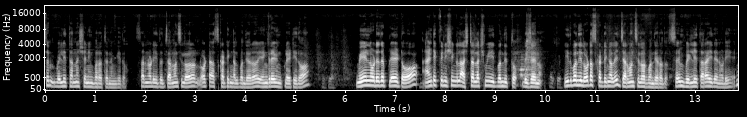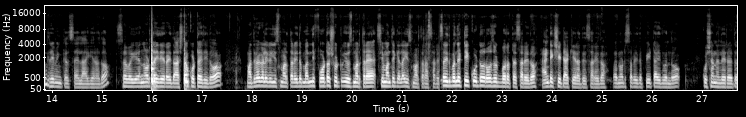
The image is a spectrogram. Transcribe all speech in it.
ಸೇಮ್ ಬೆಳ್ಳಿ ತನ್ನ ಶೈನಿಂಗ್ ಬರುತ್ತೆ ನಿಮಗೆ ಇದು. ಸರ್, ನೋಡಿ ಇದು ಜರ್ಮನ್ ಸಿಲ್ವರ್ ಲೋಟಸ್ ಕಟ್ಟಿಂಗಲ್ಲಿ ಬಂದಿರೋ ಎಂಗ್ರೇವಿಂಗ್ ಪ್ಲೇಟ್ ಇದು. ಮೇಲ್ ನೋಡಿದ್ರೆ ಪ್ಲೇಟು ಆ್ಯಂಟಿಕ್ ಫಿನಿಶಿಂಗಲ್ಲಿ ಅಷ್ಟಲಕ್ಷ್ಮಿ ಇದು ಬಂದಿತ್ತು ಡಿಸೈನು ಇದು ಬಂದು ಲೋಟಸ್ ಕಟ್ಟಿಂಗಲ್ಲಿ ಜರ್ಮನ್ ಸಿಲ್ವರ್ ಬಂದಿರೋದು. ಸೇಮ್ ಬೆಳ್ಳಿ ಥರ ಇದೆ ನೋಡಿ. ಎಂಗ್ರೇವಿಂಗ್ ಕೆಲಸ ಎಲ್ಲ ಆಗಿರೋದು. ಸೊ ಇವಾಗ ನೋಡ್ತಾ ಇದ್ದೀರಾ, ಇದು ಅಷ್ಟ ಕೊಟ್ಟ ಇದ್ದು ಮದುವೆಗಳಿಗೆ ಯೂಸ್ ಮಾಡ್ತಾರೆ. ಇದು ಬಂದು ಫೋಟೋ ಶೂಟ್ ಯೂಸ್ ಮಾಡ್ತಾರೆ. ಸೀಮಂತಿಗೆಲ್ಲ ಯೂಸ್ ಮಾಡ್ತಾರೆ ಸರ್ ಸೊ ಇದು ಬಂದು ಟೀ ಕೂಟು ರೋಸ್ ವುಡ್ ಬರುತ್ತೆ ಸರ್ ಇದು. ಆಂಟಿಕ್ ಶೀಟ್ ಹಾಕಿರೋದು ಸರ್ ಇದು. ನೋಡಿ ಸರ್ ಇದು ಪೀಠ ಇದು ಒಂದು. ಕುಶನಲ್ಲಿರೋದು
